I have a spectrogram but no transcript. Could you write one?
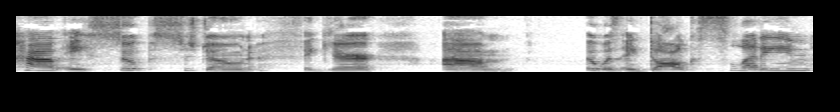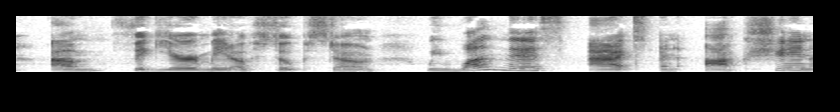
have a soapstone figure. Um, it was a dog sledding um, figure made of soapstone. We won this at an auction,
